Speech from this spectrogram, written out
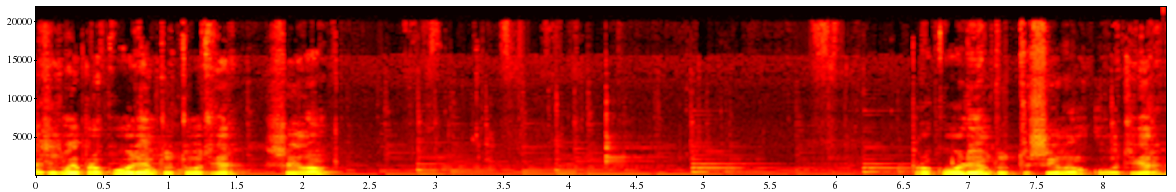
значить ми проколюємо тут отвір шилом. Проколюємо тут шилом отвір.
